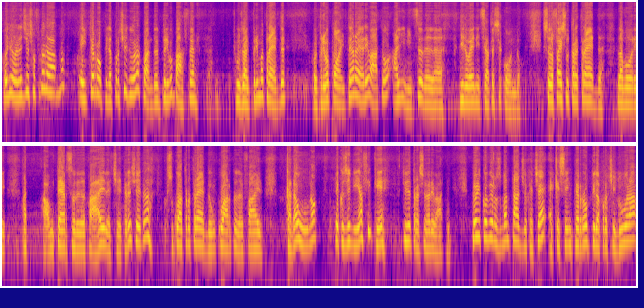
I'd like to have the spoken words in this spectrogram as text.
ognuno legge il suo fotogramma e interrompi la procedura quando il primo buffer, scusa, il primo thread col primo pointer è arrivato all'inizio del, di dove è iniziato il secondo. Se lo fai su tre thread lavori a, a un terzo del file, eccetera, eccetera, su quattro thread un quarto del file cada uno e così via finché tutti e tre sono arrivati. L'unico vero svantaggio che c'è è che se interrompi la procedura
